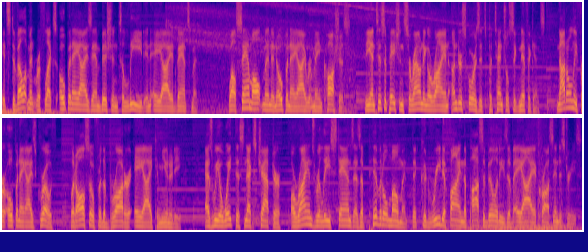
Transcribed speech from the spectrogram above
its development reflects OpenAI's ambition to lead in AI advancement. While Sam Altman and OpenAI remain cautious, the anticipation surrounding Orion underscores its potential significance, not only for OpenAI's growth, but also for the broader AI community. As we await this next chapter, Orion's release stands as a pivotal moment that could redefine the possibilities of AI across industries.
